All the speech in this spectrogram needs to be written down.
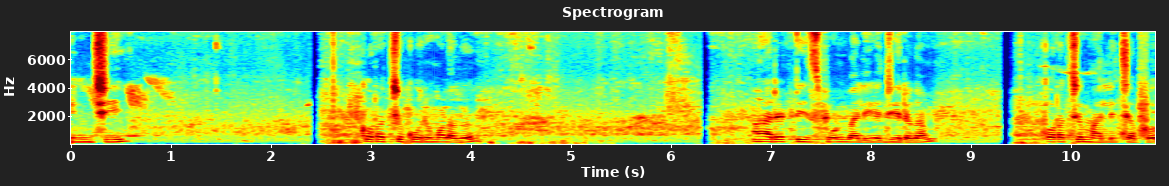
ഇഞ്ചി കുറച്ച് കുരുമുളക് അര ടീസ്പൂൺ വലിയ ജീരകം കുറച്ച് മല്ലിച്ചപ്പ്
